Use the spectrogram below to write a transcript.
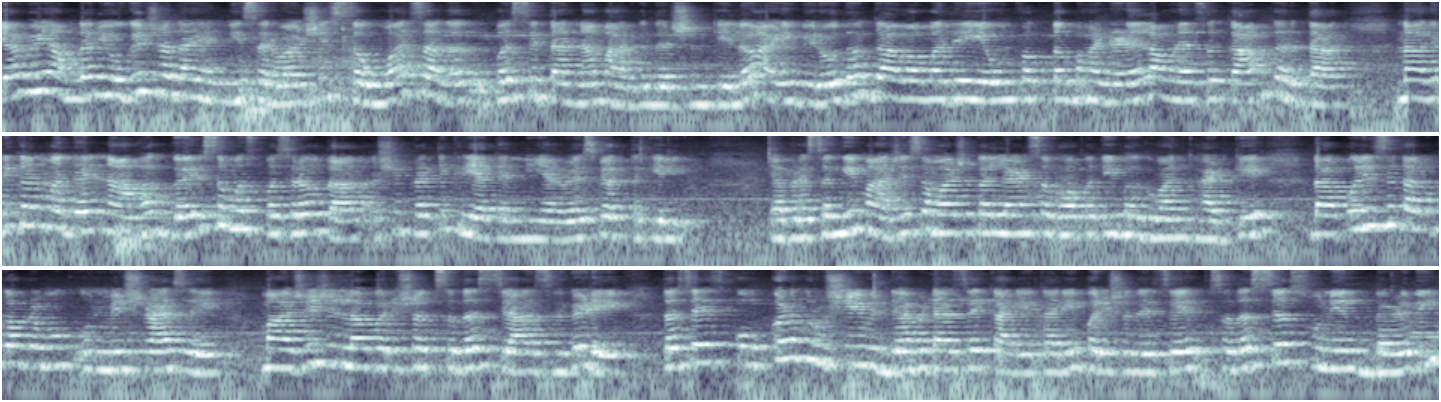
यावेळी आमदार योगेश दादा यांनी सर्वांशी संवाद साधत उपस्थितांना मार्गदर्शन केलं आणि विरोधक गावामध्ये येऊन फक्त भांडणे लावण्याचं काम करतात. नागरिकांमध्ये नाहक गैरसमज पसरवतात अशी प्रतिक्रिया त्यांनी यावेळेस व्यक्त केली. या प्रसंगी माजी समाज कल्याण सभापती भगवान घाटके दापोलीचे तालुका प्रमुख उन्मेश राजे माजी जिल्हा परिषद सदस्य झगडे तसेच कोकण कृषी विद्यापीठाचे कार्यकारी परिषदेचे सदस्य सुनील दळवी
